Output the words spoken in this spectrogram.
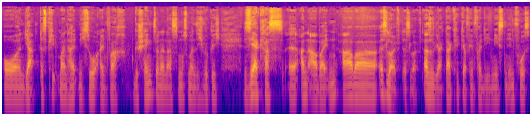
und ja, das kriegt man halt nicht so einfach geschenkt, sondern das muss man sich wirklich sehr krass äh, anarbeiten. Aber es läuft, es läuft. Also ja, da kriegt ihr auf jeden Fall die nächsten Infos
